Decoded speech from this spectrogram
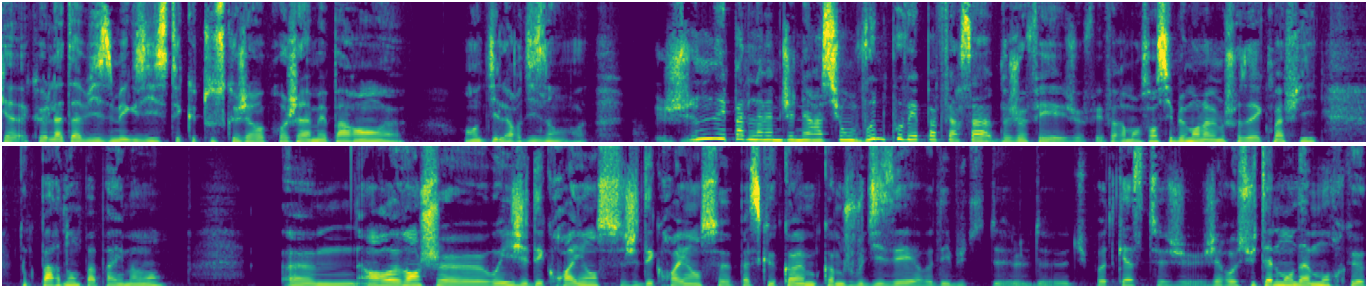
a- que l'atavisme existe et que tout ce que j'ai reproché à mes parents euh, en leur disant euh, je n'ai pas de la même génération, vous ne pouvez pas faire ça. Je fais, je fais vraiment sensiblement la même chose avec ma fille. Donc pardon, papa et maman. Euh, en revanche, euh, oui, j'ai des croyances, j'ai des croyances euh, parce que quand même, comme je vous disais au début du podcast, j'ai reçu tellement d'amour que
